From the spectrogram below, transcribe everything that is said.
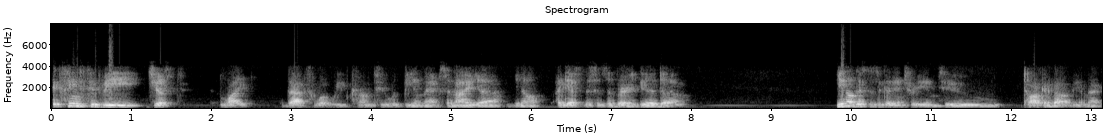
it seems to be just like that's what we've come to with BMX, and I, uh, you know, I guess this is a very good. Um, you know, this is a good entry into talking about BMX,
